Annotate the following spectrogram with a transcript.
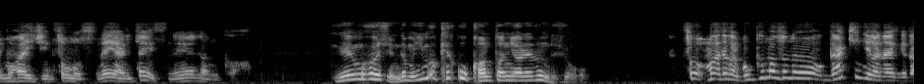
ーム配信、そうですね。やりたいですね、なんか。ゲーム配信、でも今結構簡単にやれるんでしょ？そう、まあだから僕もその、ガチではないですけど、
